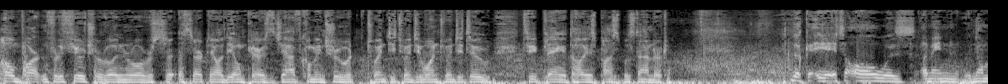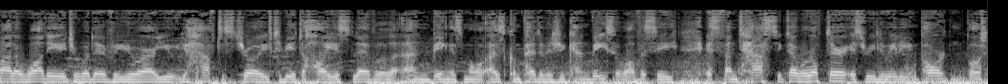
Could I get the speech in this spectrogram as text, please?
How important for the future of Ilen Rovers, certainly all the young players that you have coming through at 2021 22 to be playing at the highest possible standard? Look, it's always, I mean, no matter what age or whatever you are, you, you have to strive to be at the highest level and being as more as competitive as you can be. So obviously, it's fantastic that we're up there. It's really, really important, but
